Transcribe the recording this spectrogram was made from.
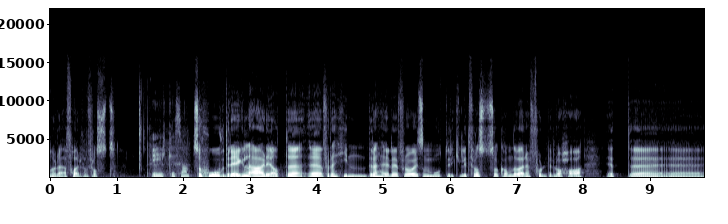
når det er fare for frost. Ikke sant. Så hovedregelen er det at eh, for å hindre eller for å liksom motvirke litt frost, så kan det være en fordel å ha et eh,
